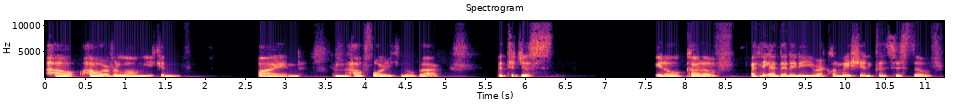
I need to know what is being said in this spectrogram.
how however long you can find and how far you can go back. And to just you know, kind of I think identity reclamation consists of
